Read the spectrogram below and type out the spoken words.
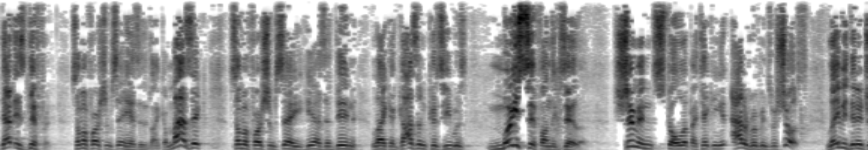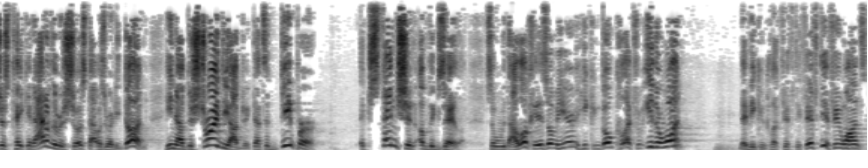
That is different. Some of Farshim say he has a din like a mazik. Some of Farshim say he has a din like a gazan because he was moisif on the gzela. Shimon stole it by taking it out of Reuven's Rishus. Levi didn't just take it out of the Rishus, that was already done. He now destroyed the object. That's a deeper extension of the Gzela. So with Aloch is over here, he can go collect from either one. Maybe he can collect 50-50 if he wants,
